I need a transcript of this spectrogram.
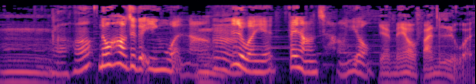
嗯，嗯哼，，know how 这个英文啊，嗯日文也非常常用，也没有翻日文。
